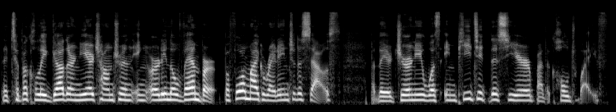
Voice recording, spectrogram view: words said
They typically gather near Changchun in early November before migrating to the south, but their journey was impeded this year by the cold wave.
